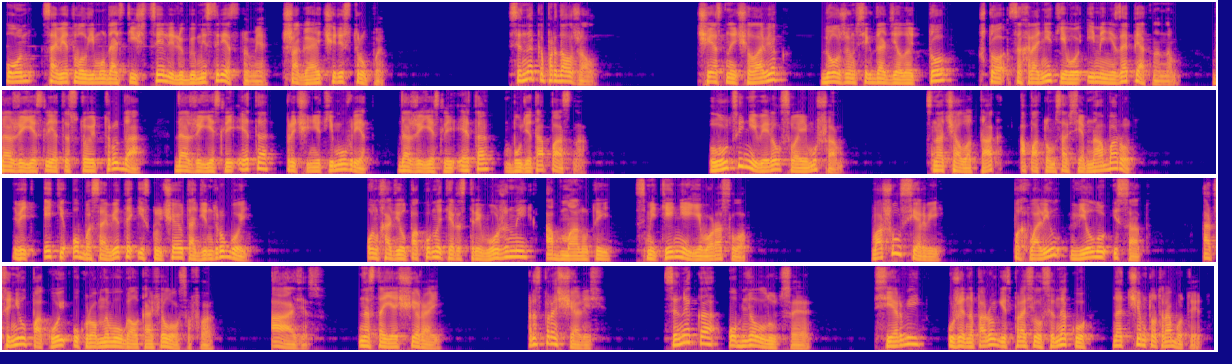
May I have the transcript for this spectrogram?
Он советовал ему достичь цели любыми средствами, шагая через трупы. Синека продолжал. «Честный человек должен всегда делать то, что сохранит его имя незапятнанным, даже если это стоит труда, даже если это причинит ему вред, даже если это будет опасно». Луций не верил своим ушам. Сначала так, а потом совсем наоборот. Ведь эти оба совета исключают один другой. Он ходил по комнате растревоженный, обманутый, смятение его росло. Вошел Сервий, похвалил виллу и сад, оценил покой укромного уголка философа. Оазис. Настоящий рай. Распрощались. Сенека обнял Луция. Сервий уже на пороге спросил Сенеку, над чем тот работает.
